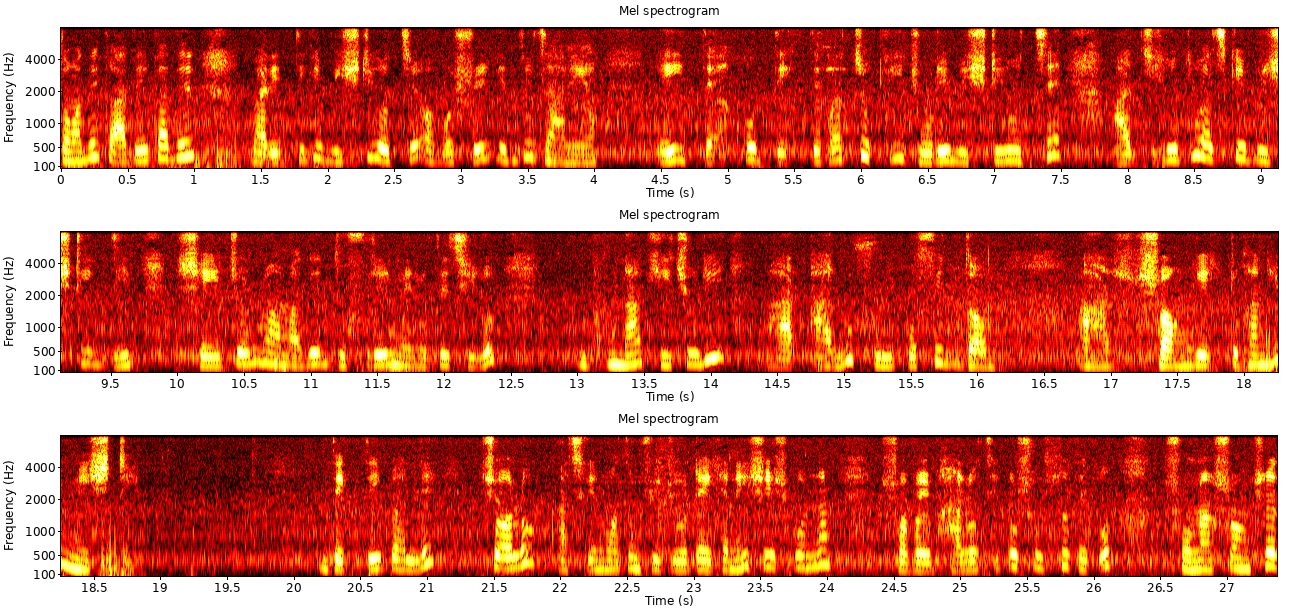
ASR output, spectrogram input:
তোমাদের কাদের কাদের বাড়ির থেকে বৃষ্টি হচ্ছে অবশ্যই কিন্তু জানিও। এই দেখো, দেখতে পাচ্ছ কি জোরে বৃষ্টি হচ্ছে। আর যেহেতু আজকে বৃষ্টির দিন, সেই জন্য আমাদের দুপুরের মেনুতে ছিল ভুনা খিচুড়ি আর আলু ফুলকপির দম আর সঙ্গে একটুখানি মিষ্টি। দেখতেই পারলে চলো, আজকের মতন ভিডিওটা এখানেই শেষ করলাম। সবাই ভালো থেকো, সুস্থ থেকো, সোনার সংসার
